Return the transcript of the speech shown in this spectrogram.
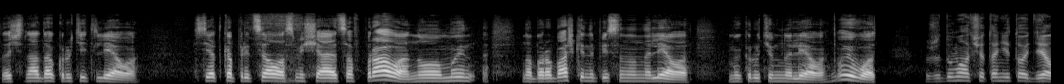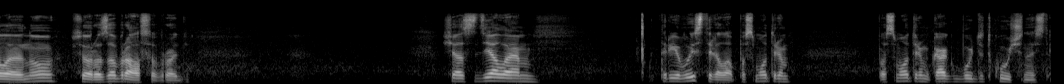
значит надо крутить лево. Сетка прицела смещается вправо, но мы на барабашке написано налево. Мы крутим налево. Ну и вот. Уже думал, что-то не то делаю, но все, разобрался вроде. Сейчас сделаем три выстрела, посмотрим, посмотрим, как будет кучность.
